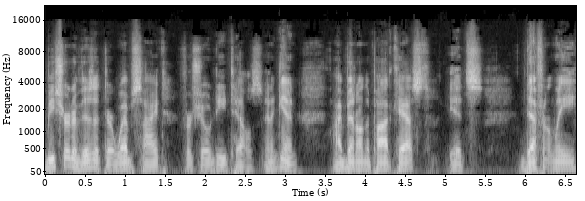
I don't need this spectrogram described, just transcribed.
Be sure to visit their website for show details. And again, I've been on the podcast. It's definitely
